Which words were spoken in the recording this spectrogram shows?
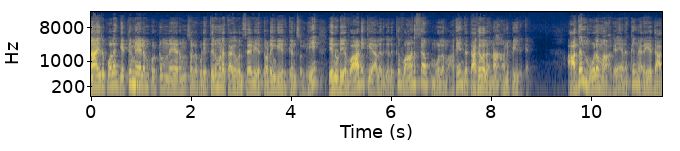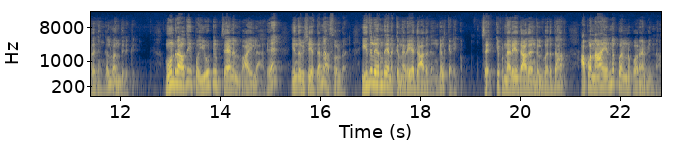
நான் இது போல் கெட்டு மேளம் கொட்டும் நேரம் சொல்லக்கூடிய திருமண தகவல் சேவையை தொடங்கி இருக்கேன்னு சொல்லி என்னுடைய வாடிக்கையாளர்களுக்கு வாட்ஸ்அப் மூலமாக இந்த தகவலை நான் அனுப்பியிருக்கேன். அதன் மூலமாக எனக்கு நிறைய ஜாதகங்கள் வந்திருக்கு. மூன்றாவது இப்போ யூடியூப் சேனல் வாயிலாக இந்த விஷயத்தை நான் சொல்கிறேன் இதிலிருந்து எனக்கு நிறைய ஜாதகங்கள் கிடைக்கும். சரி இப்போ நிறைய ஜாதகங்கள் வருதா? அப்போ நான் என்ன பண்ண போகிறேன் அப்படின்னா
